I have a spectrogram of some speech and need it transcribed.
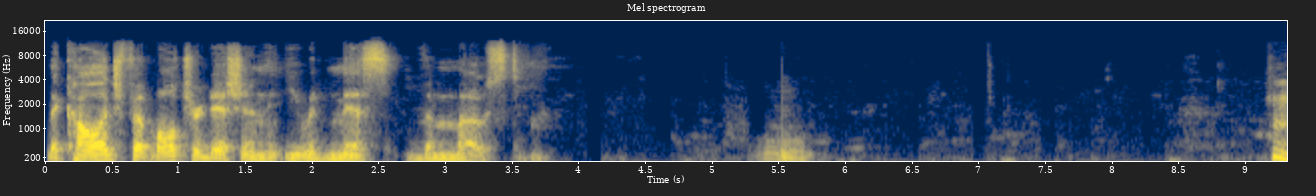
the college football tradition you would miss the most? Ooh. Hmm.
